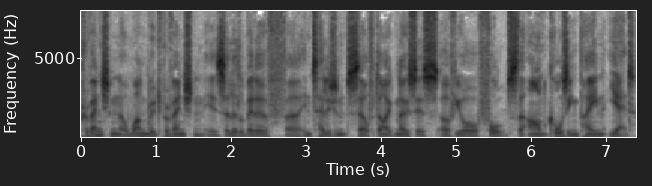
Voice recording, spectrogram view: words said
prevention, or one route to prevention, is a little bit of uh, intelligent self-diagnosis of your faults that aren't causing pain yet.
